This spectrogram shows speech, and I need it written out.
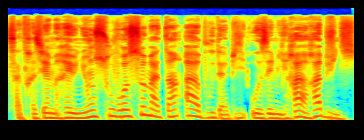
Sa 13e réunion s'ouvre ce matin à Abu Dhabi, aux Émirats arabes unis.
